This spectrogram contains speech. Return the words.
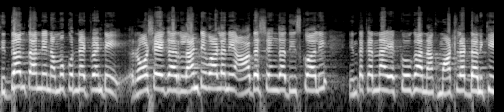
సిద్ధాంతాన్ని నమ్ముకున్నటువంటి రోషయ్య గారు లాంటి వాళ్ళని ఆదర్శంగా తీసుకోవాలి. ఇంతకన్నా ఎక్కువగా నాకు మాట్లాడడానికి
